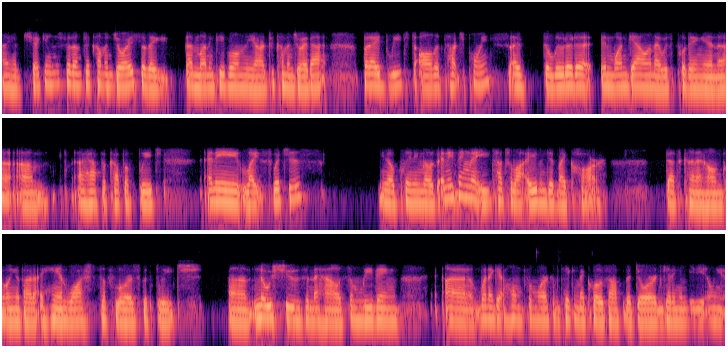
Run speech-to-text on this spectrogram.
I have chickens for them to come enjoy. So they I'm letting people in the yard to come enjoy that. But I bleached all the touch points. I diluted it in one gallon. I was putting in a um, a half a cup of bleach. Any light switches, you know, cleaning those. Anything that you touch a lot. I even did my car. That's kind of how I'm going about it. I hand washed the floors with bleach. Um, no shoes in the house. I'm leaving uh, when I get home from work, I'm taking my clothes off the door and getting immediately.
